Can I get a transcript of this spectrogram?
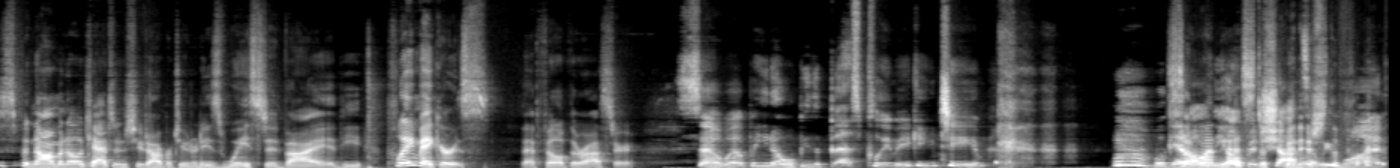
Just phenomenal catch and shoot opportunities wasted by the playmakers that fill up the roster. So well, but you know, we'll be the best playmaking team. we'll get Someone all the open shots that we want.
